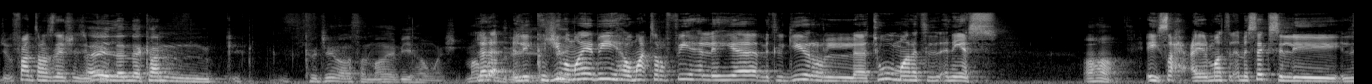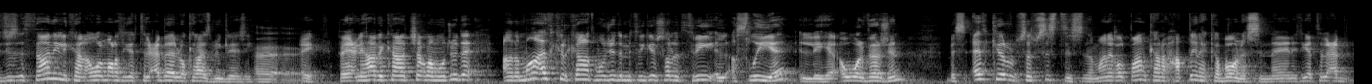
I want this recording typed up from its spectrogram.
فانز فان ترانزليشنز اي لأنه كان كوجيما أصلا ما يبيها وما ش- ما لا ما لا أدري اللي. كوجيما ما يبيها وما اعترف فيها اللي هي مثل جير ال2 مالت الانيس أها. إي صح. عيل مالت ال MSX اللي الجزء الثاني اللي كان أول مرة تقدر تلعبها localized بالإنجليزي. إيه، إيه. إي فيعني هذه كانت شغلة موجودة. أنا ما أذكر كانت موجودة Metal Gear Solid 3 الأصلية اللي هي أول version بس أذكر ب Subsistence إذا ماني غلطان كانوا حاطينها كبونس إنه يعني تقدر تلعب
